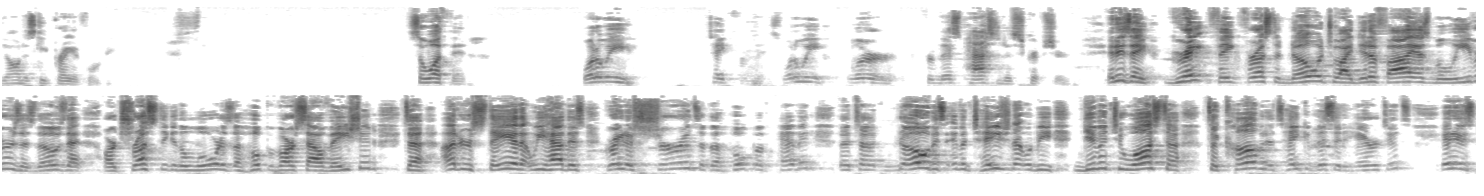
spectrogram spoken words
Y'all just keep praying for me. So what then? What do we take from this? What do we learn from this passage of Scripture? It is a great thing for us to know and to identify as believers, as those that are trusting in the Lord as the hope of our salvation, to understand that we have this great assurance of the hope of heaven, that to know this invitation that would be given to us to, to come and to take of this inheritance. It is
